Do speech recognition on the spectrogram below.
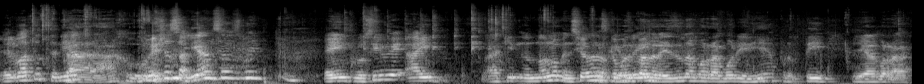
El vato tenía Carajo, muchas alianzas, güey. E inclusive hay. Aquí no, no lo mencionan. Es como cuando le dices a una morra moriría por ti. Y llega el morra,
